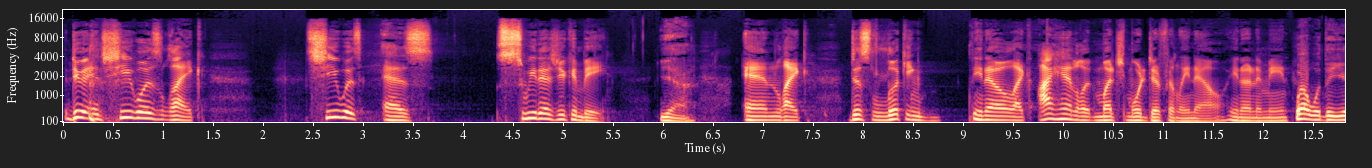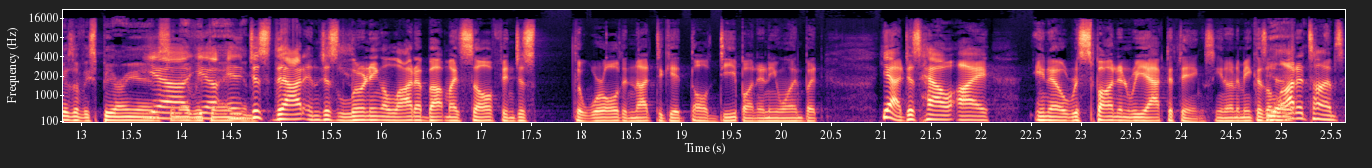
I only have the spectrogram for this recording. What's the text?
you. dude. And she was like, she was as sweet as you can be, Yeah. and like just looking, you know, like I handle it much more differently now. You know what I mean? Well, with the years of experience Yeah, and everything. yeah, and, just that, and just learning a lot about myself and just the world, and not to get all deep on anyone, but yeah, just how I, you know, respond and react to things. You know what I mean? Because a Yeah. lot of times,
